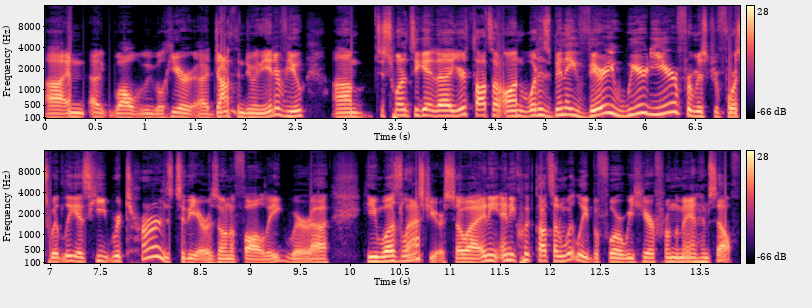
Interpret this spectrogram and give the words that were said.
Uh, and uh, while we will hear uh, Jonathan doing the interview, um, just wanted to get uh, your thoughts on, on, what has been a very weird year for Mr. Forrest Whitley as he returns to the Arizona Fall League, where he was last year. So, any any quick thoughts on Whitley before we hear from the man himself?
